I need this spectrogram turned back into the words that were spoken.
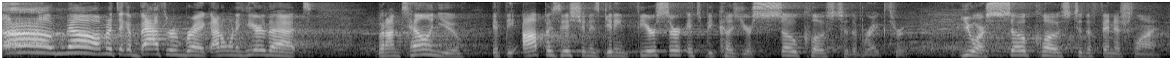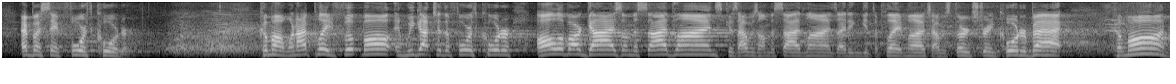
oh no, I'm gonna take a bathroom break. I don't wanna hear that. But I'm telling you, if the opposition is getting fiercer, it's because you're so close to the breakthrough. You are so close to the finish line. Everybody say fourth quarter. Come on, when I played football and we got to the fourth quarter, all of our guys on the sidelines, because I was on the sidelines, I didn't get to play much. I was third string quarterback. Come on.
